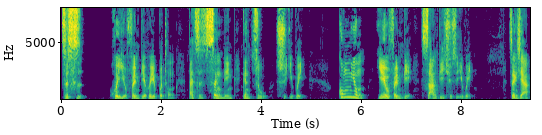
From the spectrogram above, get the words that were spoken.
执事会有分别，会有不同，但是圣灵跟主是一位，功用也有分别，上帝却是一位，正像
